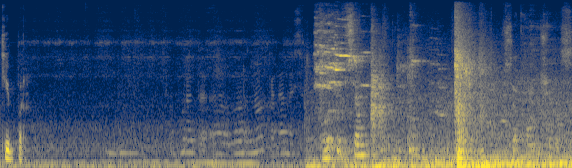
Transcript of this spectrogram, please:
Кипр. Вот и все. Все получилось.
